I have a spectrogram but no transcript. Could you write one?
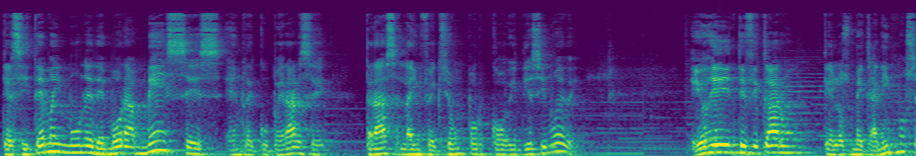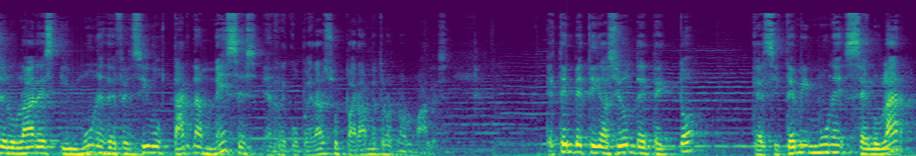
que el sistema inmune demora meses en recuperarse tras la infección por COVID-19. Ellos identificaron que los mecanismos celulares inmunes defensivos tardan meses en recuperar sus parámetros normales. Esta investigación detectó que el sistema inmune celular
